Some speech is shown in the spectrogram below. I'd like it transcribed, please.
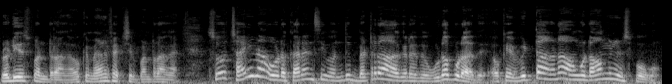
ப்ரொடியூஸ் பண்றாங்க ஓகே மேனுஃபேக்சர் பண்றாங்க. ஸோ சைனாவோட கரன்சி வந்து பெட்டரா ஆகுறது விடக்கூடாது ஓகே விட்டாங்கன்னா அவங்க டாமினன்ஸ் போகும்.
